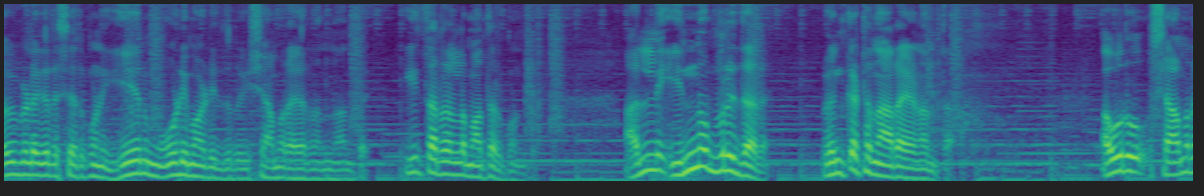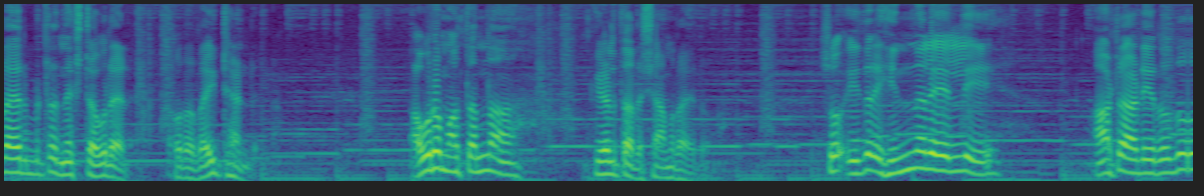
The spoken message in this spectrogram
ರವಿ ಬೆಳಗೆರೆ ಸೇರಿಕೊಂಡು ಏನು ಮೋಡಿ ಮಾಡಿದರು ಈ ಶ್ಯಾಮರಾಯರನ್ನು ಅಂತ. ಈ ಥರ ಎಲ್ಲ ಮಾತಾಡ್ಕೊಂಡು ಅಲ್ಲಿ ಇನ್ನೊಬ್ಬರು ಇದ್ದಾರೆ ವೆಂಕಟನಾರಾಯಣ ಅಂತ. ಅವರು ಶ್ಯಾಮರಾಯರು ಬಿಟ್ಟರೆ ನೆಕ್ಸ್ಟ್ ಅವರೇ, ಅವರ ರೈಟ್ ಹ್ಯಾಂಡ್ ಅವರ ಮಾತನ್ನು ಕೇಳ್ತಾರೆ ಶ್ಯಾಮರಾಯರು. ಸೊ ಇದರ ಹಿನ್ನೆಲೆಯಲ್ಲಿ ಆಟ ಆಡಿರೋದು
